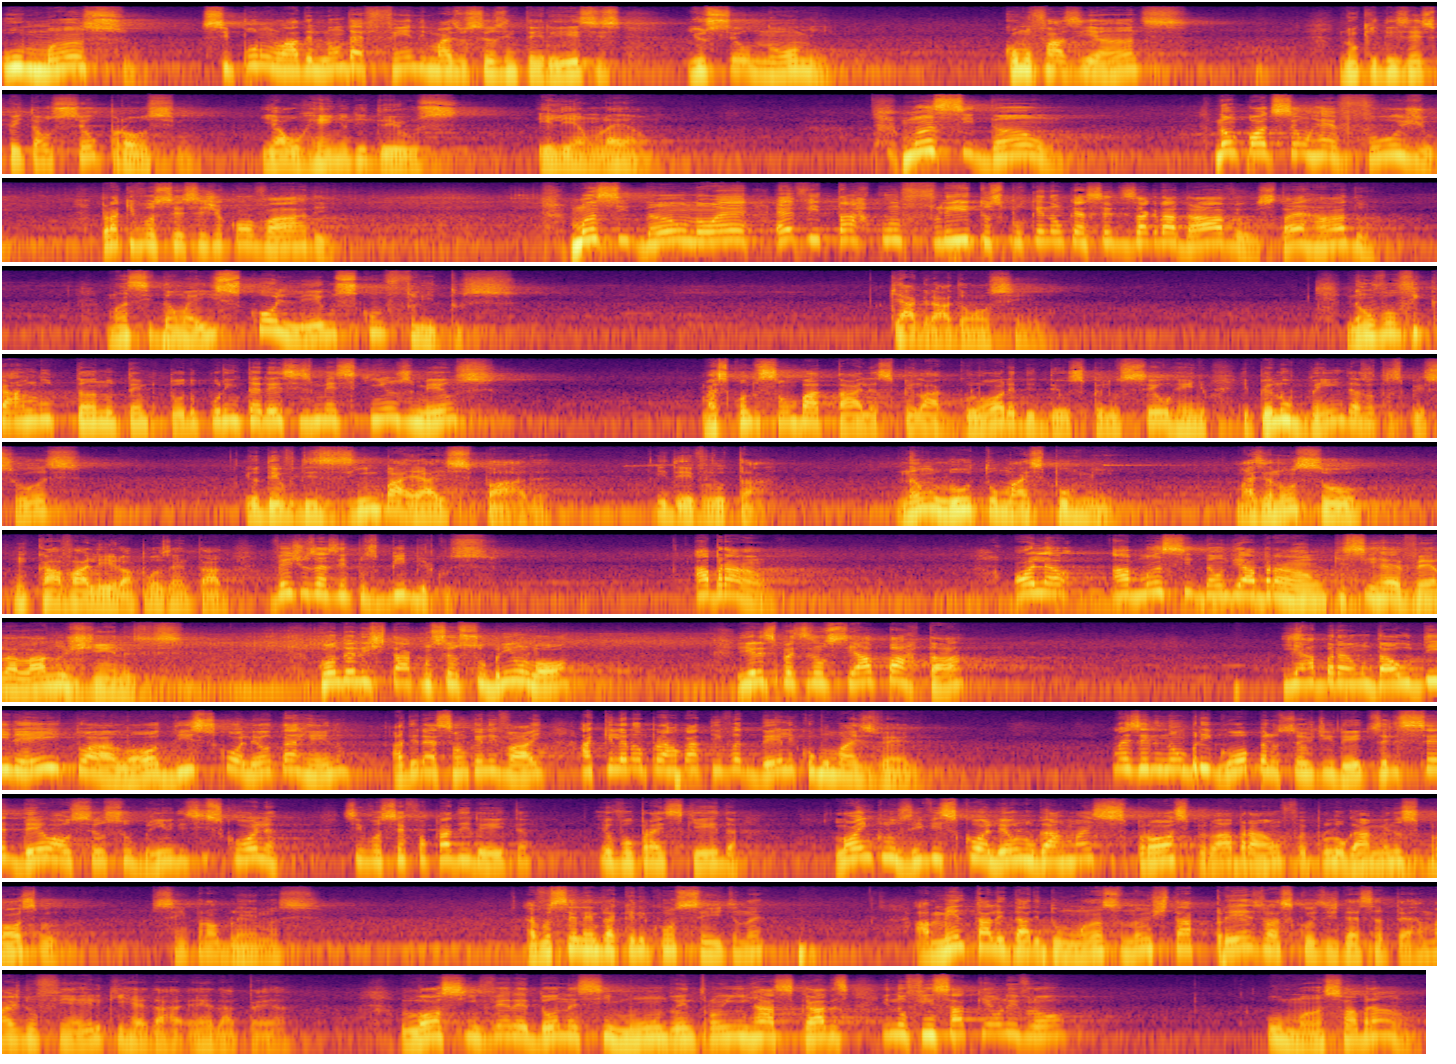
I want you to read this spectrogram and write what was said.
O manso, se por um lado ele não defende mais os seus interesses e o seu nome, como fazia antes, no que diz respeito ao seu próximo e ao reino de Deus, ele é um leão. Mansidão não pode ser um refúgio para que você seja covarde. Mansidão não é evitar conflitos porque não quer ser desagradável, está errado. Mansidão é escolher os conflitos que agradam ao Senhor. Não vou ficar lutando o tempo todo por interesses mesquinhos meus. Mas quando são batalhas pela glória de Deus, pelo seu reino e pelo bem das outras pessoas, eu devo desembaiar a espada e devo lutar não luto mais por mim, mas eu não sou um cavalheiro aposentado. Veja os exemplos bíblicos. Abraão. Olha a mansidão de Abraão que se revela lá no Gênesis. Quando ele está com seu sobrinho Ló, e eles precisam se apartar, e Abraão dá o direito a Ló de escolher o terreno, a direção que ele vai. Aquilo era uma prerrogativa dele como mais velho. Mas ele não brigou pelos seus direitos, ele cedeu ao seu sobrinho e disse: escolha. Se você for para a direita, eu vou para a esquerda. Ló, inclusive, escolheu o lugar mais próspero. Abraão foi para o lugar menos próspero, sem problemas. Aí você lembra aquele conceito, né? A mentalidade do manso não está preso às coisas dessa terra, mas no fim é ele que herda, herda a terra. Ló se enveredou nesse mundo, entrou em enrascadas e no fim sabe quem o livrou? O manso Abraão.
